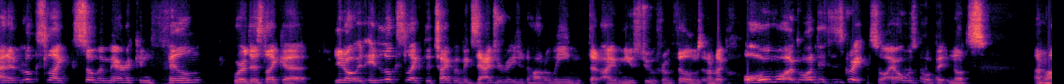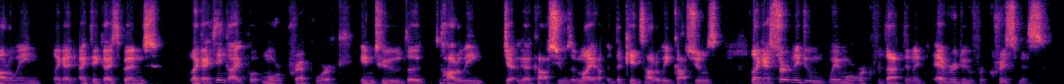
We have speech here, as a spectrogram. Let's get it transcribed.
And it looks like some American film where there's like a you know, it, it looks like the type of exaggerated Halloween that I'm used to from films, and I'm like, oh my god, this is great. So I always go a bit nuts on Halloween. Like I, I think I spend, like I think I put more prep work into the Halloween uh, costumes and my the kids' Halloween costumes. Like I certainly do way more work for that than I ever do for Christmas.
